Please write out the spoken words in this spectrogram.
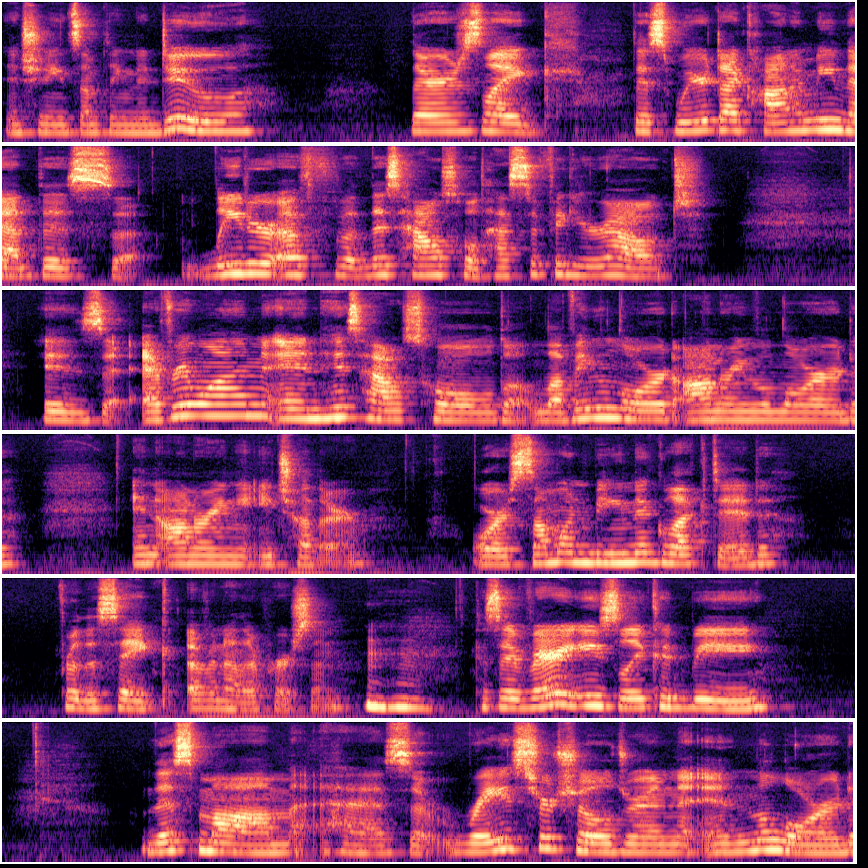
and she needs something to do, there's like this weird dichotomy that this leader of this household has to figure out is everyone in his household loving the Lord, honoring the Lord, and honoring each other, or is someone being neglected for the sake of another person? Mm-hmm. Because it very easily could be this mom has raised her children in the Lord,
